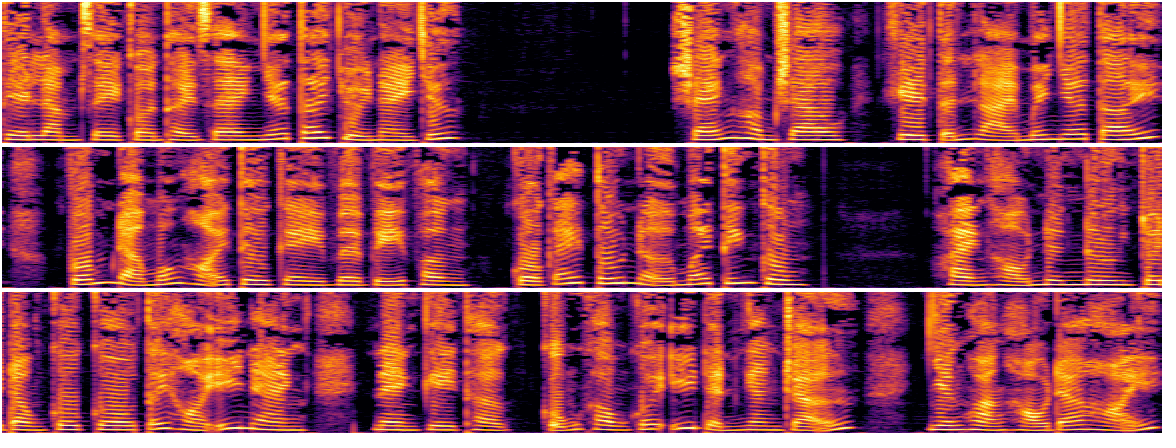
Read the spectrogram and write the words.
thì làm gì còn thời gian nhớ tới chuyện này chứ? Sáng hôm sau, khi tỉnh lại mới nhớ tới, vốn đã muốn hỏi tiêu kỳ về vị phần của cái tú nữ mới tiến cung. Hoàng hậu nương nương cho đồng cô cô tới hỏi ý nàng nàng kỳ thật cũng không có ý định ngăn trở. Nhưng hoàng hậu đã hỏi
